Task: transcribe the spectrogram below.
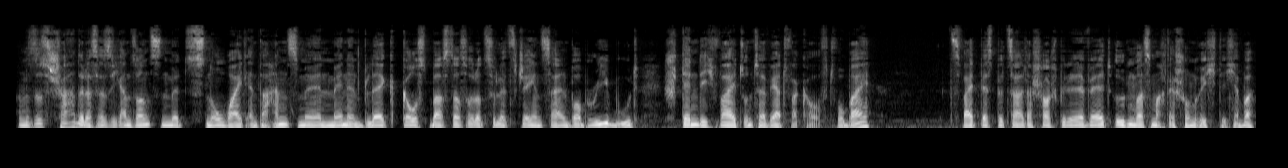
Und es ist schade, dass er sich ansonsten mit Snow White and the Huntsman, Men in Black, Ghostbusters oder zuletzt Jay and Silent Bob Reboot ständig weit unter Wert verkauft. Wobei, zweitbestbezahlter Schauspieler der Welt, irgendwas macht er schon richtig, aber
